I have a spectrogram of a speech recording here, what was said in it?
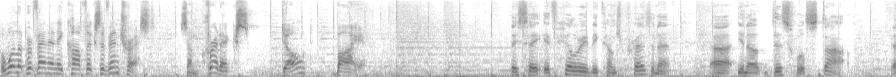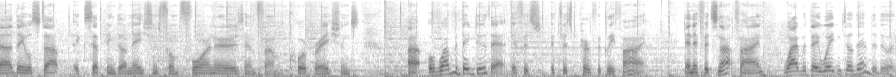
but will it prevent any conflicts of interest? Some critics don't buy it. They say if Hillary becomes president, uh, you know, this will stop. Uh, they will stop accepting donations from foreigners and from corporations. Uh, well, why would they do that if it's, if it's perfectly fine? And if it's not fine, why would they wait until then to do it?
